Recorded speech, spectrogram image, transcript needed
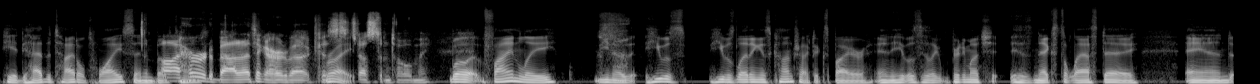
he had had the title twice. And in both Oh, I times- heard about it. I think I heard about it because Right. Justin told me. Well, finally, you know, he was he was letting his contract expire, and it was like pretty much his next to last day, and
